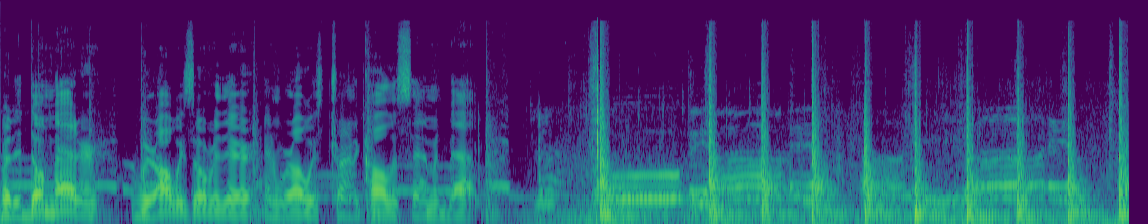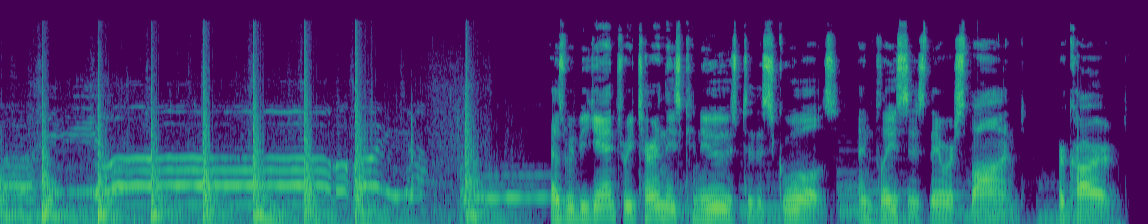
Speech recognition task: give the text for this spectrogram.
But it don't matter. We're always over there, and we're always trying to call the salmon back. As we began to return these canoes to the schools and places they were spawned or carved,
